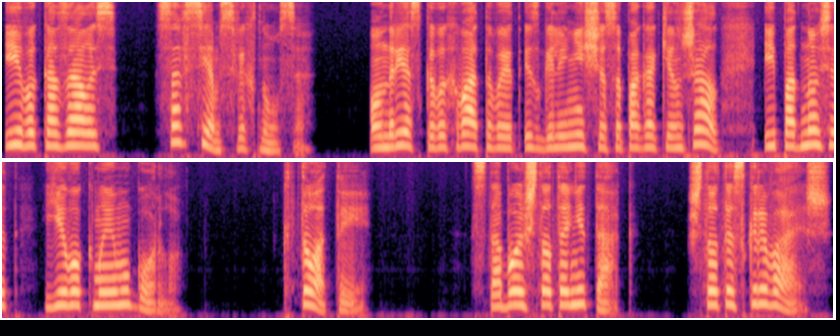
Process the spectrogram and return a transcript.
Ива, казалось, совсем свихнулся. Он резко выхватывает из голенища сапога кинжал и подносит его к моему горлу. «Кто ты? С тобой что-то не так. Что ты скрываешь?»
